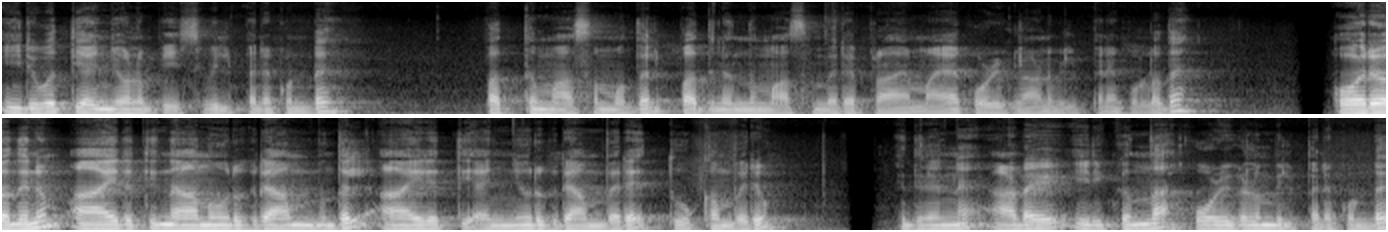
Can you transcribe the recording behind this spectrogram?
ഇരുപത്തി അഞ്ചോളം പീസ് വിൽപ്പനക്കുണ്ട്. പത്ത് മാസം മുതൽ പതിനൊന്ന് മാസം വരെ പ്രായമായ കോഴികളാണ് വിൽപ്പനക്കുള്ളത് ഓരോന്നിനും ആയിരത്തി നാനൂറ് ഗ്രാം മുതൽ ആയിരത്തി അഞ്ഞൂറ് ഗ്രാം വരെ തൂക്കം വരും. ഇതിൽ തന്നെ അട ഇരിക്കുന്ന കോഴികളും വിൽപ്പനക്കുണ്ട്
